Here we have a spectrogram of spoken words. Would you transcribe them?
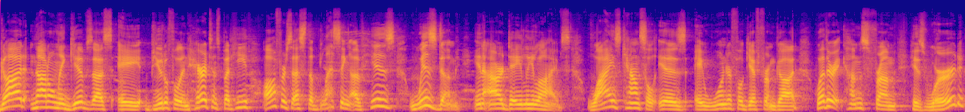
God not only gives us a beautiful inheritance, but He offers us the blessing of His wisdom in our daily lives. Wise counsel is a wonderful gift from God, whether it comes from His Word,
